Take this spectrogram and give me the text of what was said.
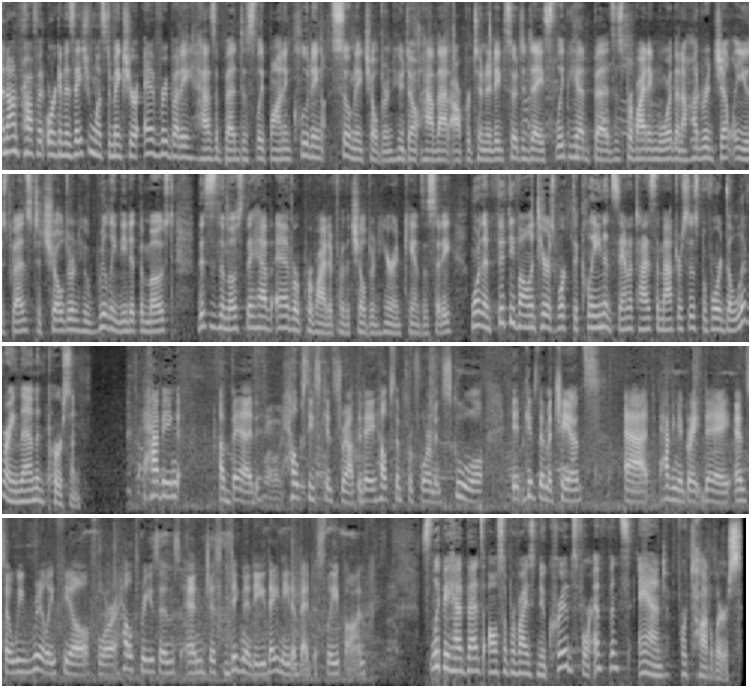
A nonprofit organization wants to make sure everybody has a bed to sleep on, including so many children who don't have that opportunity. So today, Sleepyhead Beds is providing more than 100 gently used beds to children who really need it the most. This is the most they have ever provided for the children here in Kansas City. More than 50 volunteers work to clean and sanitize the mattresses before delivering them in person. having a bed helps these kids throughout the day, helps them perform in school. It gives them a chance at having a great day. And so we really feel for health reasons and just dignity, they need a bed to sleep on. Sleepyhead Beds also provides new cribs for infants and for toddlers.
